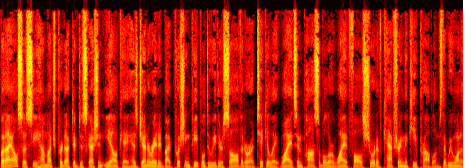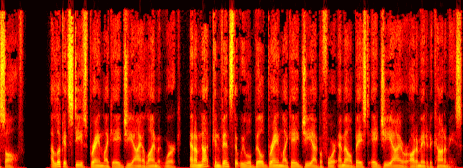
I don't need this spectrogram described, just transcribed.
but I also see how much productive discussion ELK has generated by pushing people to either solve it or articulate why it's impossible or why it falls short of capturing the key problems that we want to solve. I look at Steve's brain like AGI alignment work, and I'm not convinced that we will build brain like AGI before ML based AGI or automated economies,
